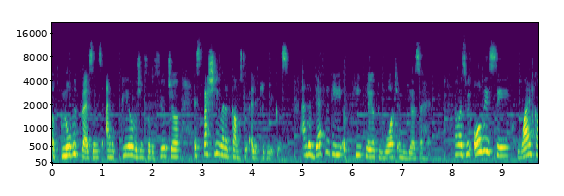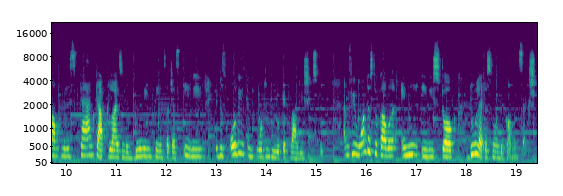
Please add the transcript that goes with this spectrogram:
a global presence, and a clear vision for the future, especially when it comes to electric vehicles. And they're definitely a key player to watch in the years ahead. Now, as we always say, while companies can capitalize on a booming theme such as EV, it is always important to look at valuations too. And if you want us to cover any EV stock, do let us know in the comment section.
